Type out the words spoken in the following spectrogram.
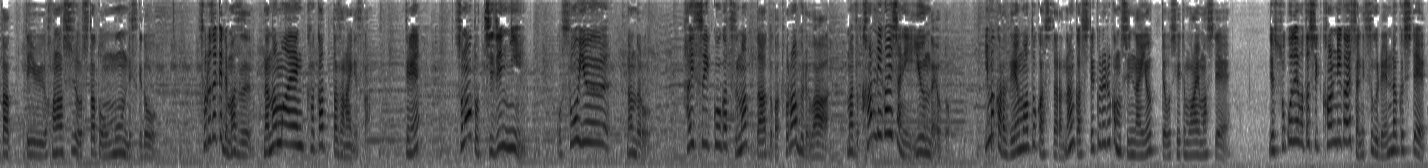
たっていう話をしたと思うんですけどそれだけでまず7万円かかったじゃないですか。でねその後知人にそういうなんだろう排水口が詰まったとかトラブルはまず管理会社に言うんだよと。今から電話とかしたらなんかしてくれるかもしれないよって教えてもらいましてでそこで私管理会社にすぐ連絡して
